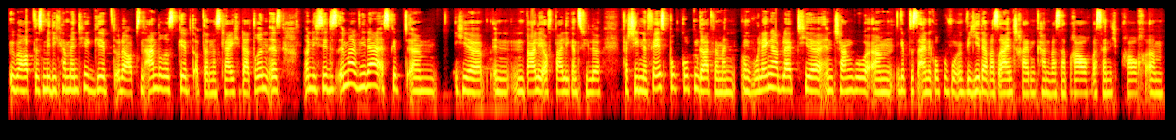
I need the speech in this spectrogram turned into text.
überhaupt das Medikament hier gibt oder ob es ein anderes gibt, ob dann das gleiche da drin ist. Und ich sehe das immer wieder. Es gibt ähm, hier in, in Bali, auf Bali ganz viele verschiedene Facebook-Gruppen. Gerade wenn man irgendwo länger bleibt hier in Canggu, ähm, gibt es eine Gruppe, wo irgendwie jeder was reinschreiben kann, was er braucht, was er nicht braucht, ähm,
